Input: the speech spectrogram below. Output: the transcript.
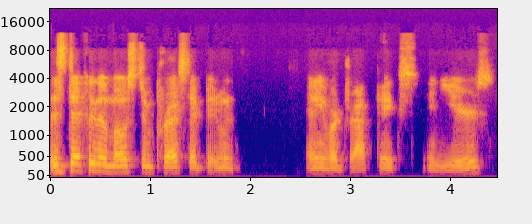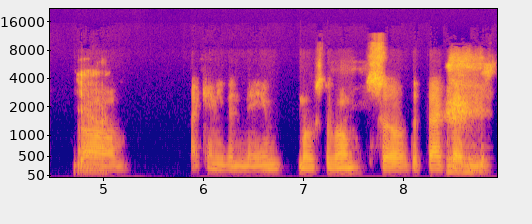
this is definitely the most impressed I've been with any of our draft picks in years. Yeah. Um, I can't even name most of them. So the fact that he's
